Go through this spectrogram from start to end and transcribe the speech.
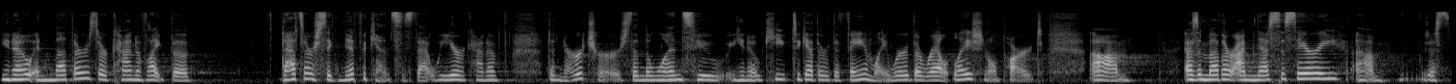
you know. And mothers are kind of like the that's our significance is that we are kind of the nurturers and the ones who you know keep together the family. We're the relational part. Um, as a mother i'm necessary. Um, just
